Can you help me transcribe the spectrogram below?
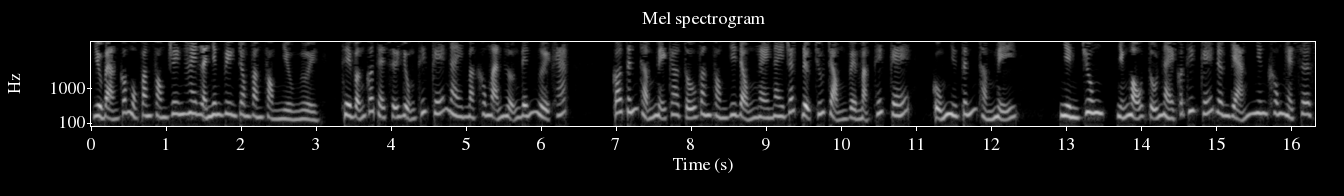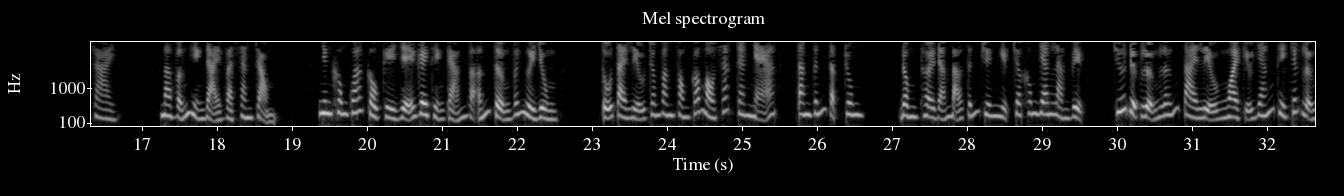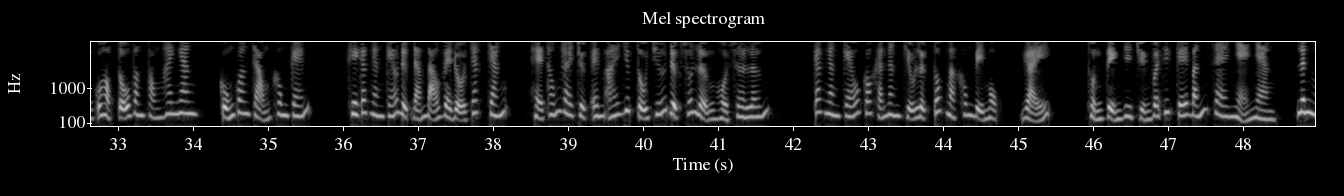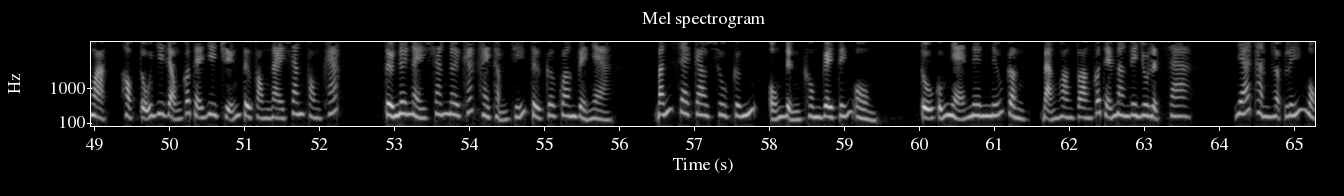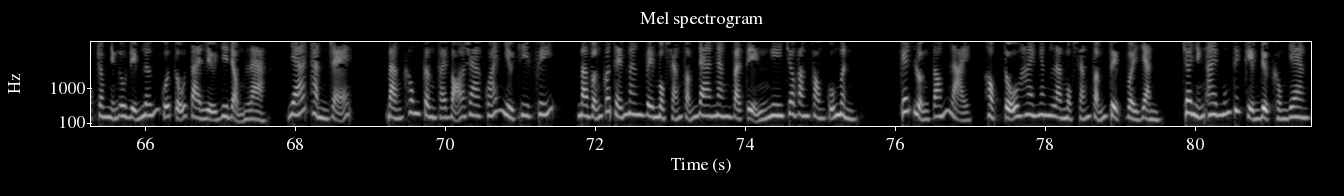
Dù bạn có một văn phòng riêng hay là nhân viên trong văn phòng nhiều người, thì vẫn có thể sử dụng thiết kế này mà không ảnh hưởng đến người khác. Có tính thẩm mỹ cao tủ văn phòng di động ngày nay rất được chú trọng về mặt thiết kế, cũng như tính thẩm mỹ. Nhìn chung, những mẫu tủ này có thiết kế đơn giản nhưng không hề sơ sài, mà vẫn hiện đại và sang trọng nhưng không quá cầu kỳ dễ gây thiện cảm và ấn tượng với người dùng. Tủ tài liệu trong văn phòng có màu sắc trang nhã, tăng tính tập trung, đồng thời đảm bảo tính chuyên nghiệp cho không gian làm việc, chứa được lượng lớn tài liệu ngoài kiểu dáng thì chất lượng của học tủ văn phòng hai ngăn, cũng quan trọng không kém. Khi các ngăn kéo được đảm bảo về độ chắc chắn, hệ thống ray trượt êm ái giúp tủ chứa được số lượng hồ sơ lớn. Các ngăn kéo có khả năng chịu lực tốt mà không bị mục, gãy. Thuận tiện di chuyển với thiết kế bánh xe nhẹ nhàng, Linh hoạt, học tủ di động có thể di chuyển từ phòng này sang phòng khác, từ nơi này sang nơi khác hay thậm chí từ cơ quan về nhà. Bánh xe cao su cứng, ổn định không gây tiếng ồn. Tủ cũng nhẹ nên nếu cần, bạn hoàn toàn có thể mang đi du lịch xa. Giá thành hợp lý một trong những ưu điểm lớn của tủ tài liệu di động là, giá thành rẻ. Bạn không cần phải bỏ ra quá nhiều chi phí, mà vẫn có thể mang về một sản phẩm đa năng và tiện nghi cho văn phòng của mình. Kết luận tóm lại, học tủ hai ngăn là một sản phẩm tuyệt vời dành cho những ai muốn tiết kiệm được không gian.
